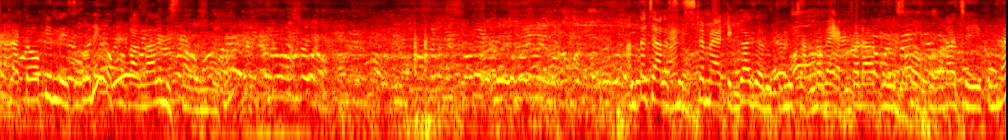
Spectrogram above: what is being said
అట్లా టోకెన్ తీసుకొని ఒక గంగాలం ఇస్తారు అనమాట అంతా చాలా సిస్టమేటిక్గా జరుగుతుంది. చక్కగా ఎక్కడా తోసుకోకుండా చేయకుండా.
